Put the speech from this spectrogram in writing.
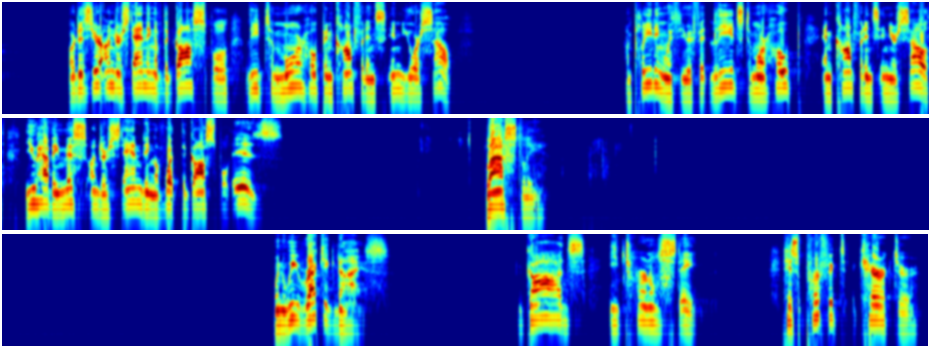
Or does your understanding of the gospel lead to more hope and confidence in yourself? I'm pleading with you, if it leads to more hope and confidence in yourself, you have a misunderstanding of what the gospel is. Lastly, when we recognize God's eternal state, His perfect character,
